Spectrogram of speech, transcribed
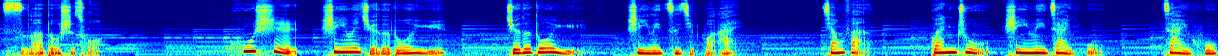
死了都是错。忽视是因为觉得多余，觉得多余。”是因为自己不爱，相反，关注是因为在乎，在乎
